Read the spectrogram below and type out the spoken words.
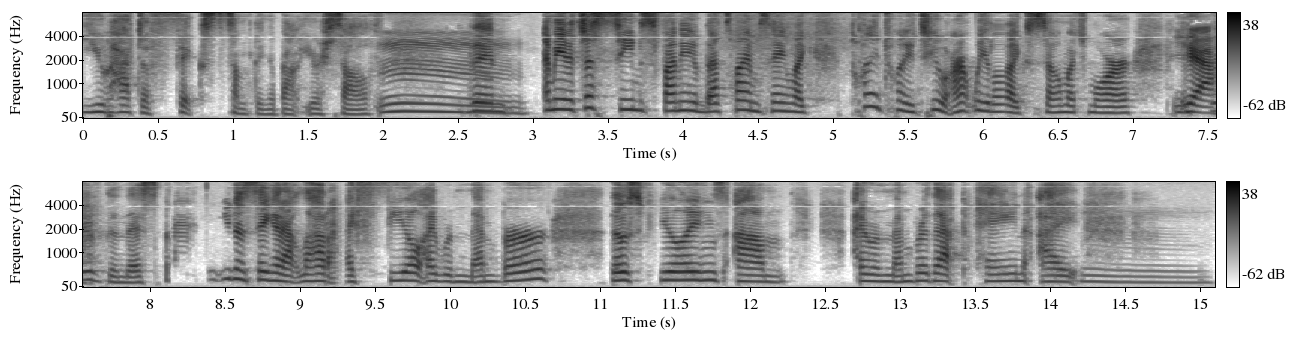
you have to fix something about yourself, mm. then I mean, it just seems funny. That's why I'm saying like 2022, aren't we like so much more yeah. improved than this? But even saying it out loud, I feel, I remember those feelings. Um, I remember that pain. I, mm.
